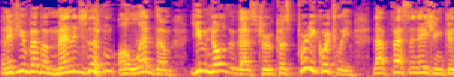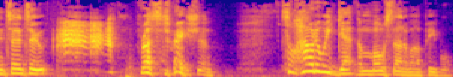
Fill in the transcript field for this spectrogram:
And if you've ever managed them or led them, you know that that's true because pretty quickly that fascination can turn to ah, frustration. So how do we get the most out of our people?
